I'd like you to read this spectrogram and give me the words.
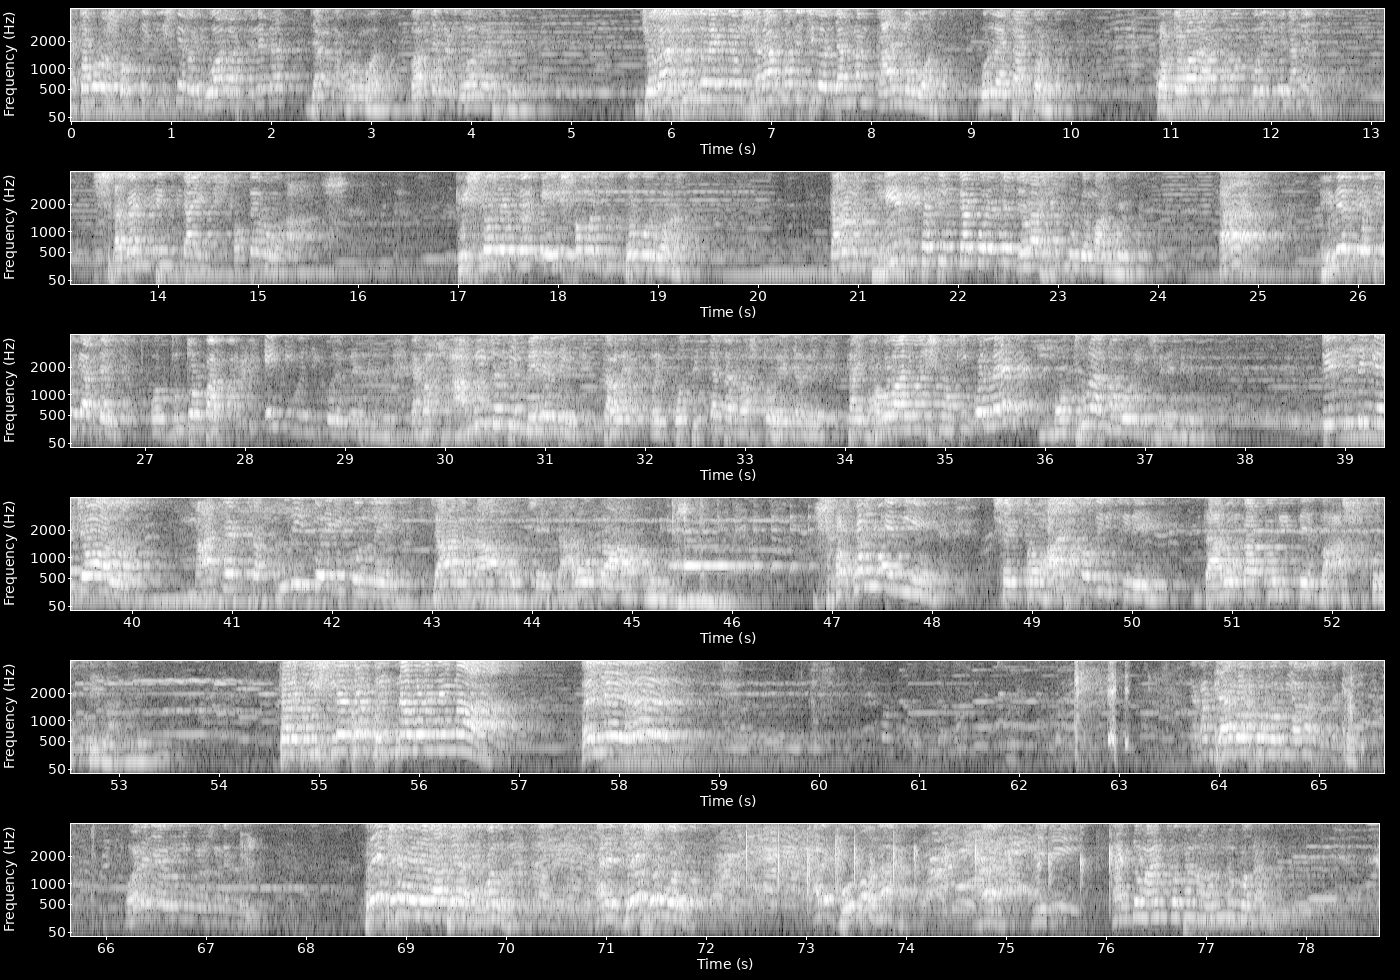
এত বড় সত্যি কৃষ্ণের ওই গোয়ালার ছেলেটা জানে না ভগবান, ভাবছে একটা গোয়ালার ছেলে। জরাসন্ধুর একজন সেনাপতি ছিল, যার নাম কাল যবন। বলল অ্যাটাক করো। কতবার আক্রমণ করেছিল জানেন? সেভেন্টিন টাইম সতেরো কৃষ্ণ দেখল, এই সময় যুদ্ধ করব না। কারণ ভীম প্রতিজ্ঞা করেছে জরাসিন্ধুকে মারবে। হ্যাঁ ভীমের প্রতিজ্ঞা আছে, ও দুটো পাপ এই দিক করে মেরে দেবে। এখন আমি যদি মেরে দিই, তাহলে ওই প্রতিজ্ঞাটা নষ্ট হয়ে যাবে। তাই ভগবান কৃষ্ণ কি করলেন মথুরা নগরী ছেড়ে দিলেন। তিন দিকে জল, মাঝে একটা পুরী তৈরি করলেন যার নাম হচ্ছে দ্বারকা পুরী। সকলকে নিয়ে সেই প্রভাস নদীর তীরে দ্বারকা পুরীতে বাস করতে লাগলেন। তাহলে কৃষ্ণ এখন বৃন্দাবনে নেই মা। এখন যা গল্প করবি আমার সাথে ঘরে অন্য কারোর সাথে করবি। প্রেম সে বলো, রাধে রাধে বলো। আরে বলো। আরে বলো না। হ্যাঁ একদম আইন কথা না, অন্য কথা।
